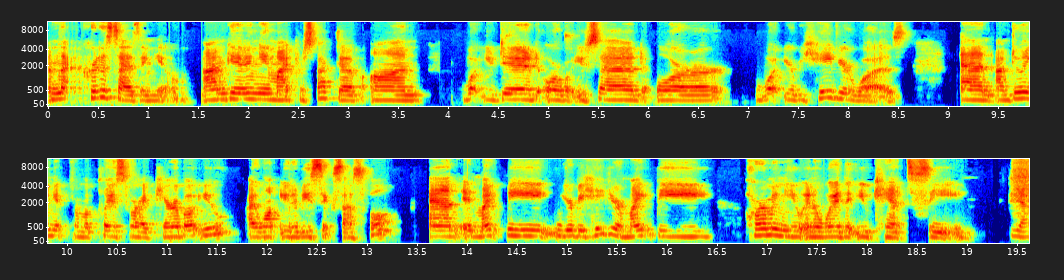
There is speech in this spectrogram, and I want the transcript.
I'm not criticizing you. I'm giving you my perspective on what you did or what you said or what your behavior was. And I'm doing it from a place where I care about you. I want you to be successful. And it might be your behavior might be harming you in a way that you can't see. Yeah.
